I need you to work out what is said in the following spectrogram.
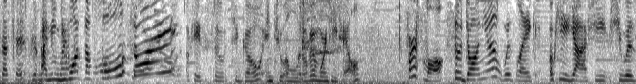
That's it? Really? I mean, you want the full story? Okay, so to go into a little bit more detail. First of all, so Danya was like, okay, yeah, she she was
